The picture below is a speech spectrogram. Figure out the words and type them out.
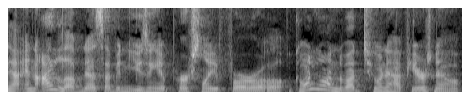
Yeah, and I love NES. I've been using it personally for uh, going on about two and a half years now.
